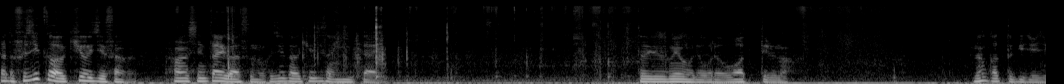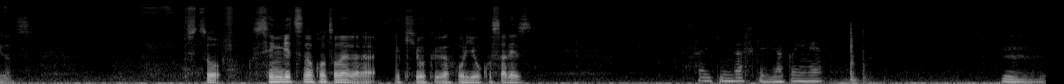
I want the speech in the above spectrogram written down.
あと藤川球児さん。阪神タイガースの藤川球児さん引退。というメモで俺終わってるな。なんかあったっけ11月ちょっと先月のことながら記憶が掘り起こされず。最近だしけど逆にね。うん。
